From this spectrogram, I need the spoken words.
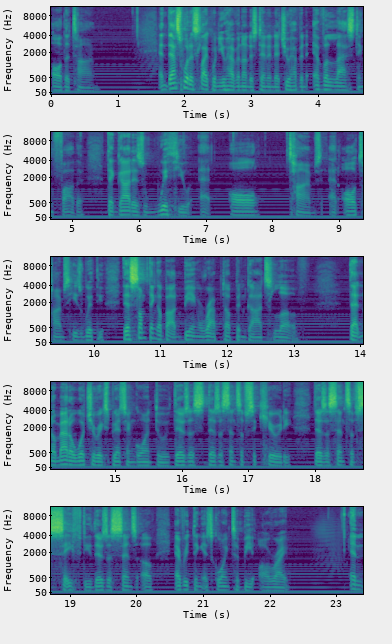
all the time. And that's what it's like when you have an understanding that you have an everlasting Father, that God is with you at all times. At all times, He's with you. There's something about being wrapped up in God's love that no matter what you're experiencing going through there's a there's a sense of security there's a sense of safety there's a sense of everything is going to be all right and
